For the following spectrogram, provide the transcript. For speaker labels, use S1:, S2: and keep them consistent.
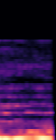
S1: Ooh.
